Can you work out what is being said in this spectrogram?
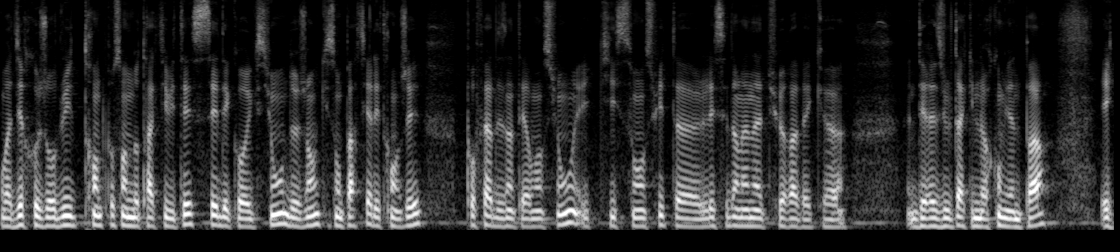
on va dire qu'aujourd'hui, 30% de notre activité, c'est des corrections de gens qui sont partis à l'étranger pour faire des interventions et qui sont ensuite euh, laissés dans la nature avec euh, des résultats qui ne leur conviennent pas et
